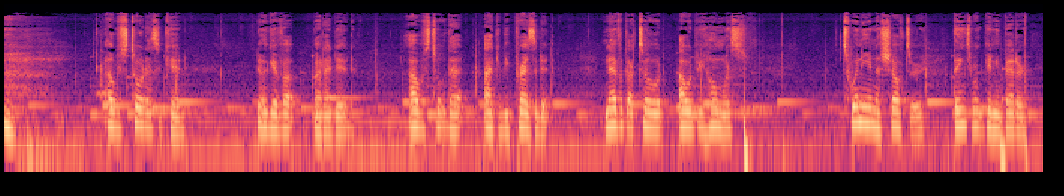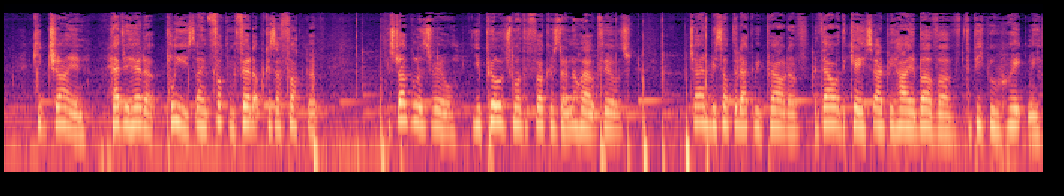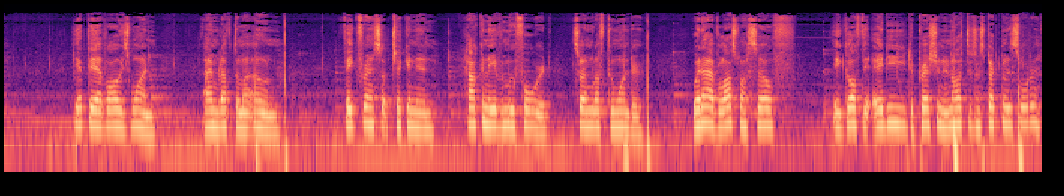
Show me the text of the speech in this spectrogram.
I was told as a kid, don't give up, but I did. I was told that I could be president. Never got told I would be homeless. 20 in a shelter, things weren't getting better. Keep trying. Have your head up, please. I'm fucking fed up because I fucked up. The struggle is real. You pillage motherfuckers don't know how it feels. Trying to be something I could be proud of. If that were the case, I'd be high above of the people who hate me. Yet they have always won. I am left on my own. Fake friends stop checking in. How can they even move forward? So I'm left to wonder. When I have lost myself, engulfed in ADD, depression, and autism spectrum disorder,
